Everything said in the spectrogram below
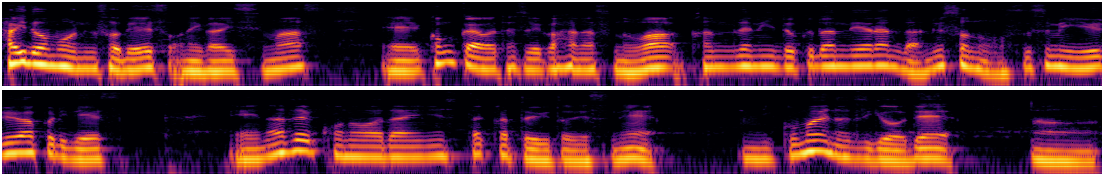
はいどうも、ヌソです。お願いします。えー、今回私が話すのは、完全に独断で選んだヌソのおすすめ有料アプリです。えー、なぜこの話題にしたかというとですね、2個前の授業で、あ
